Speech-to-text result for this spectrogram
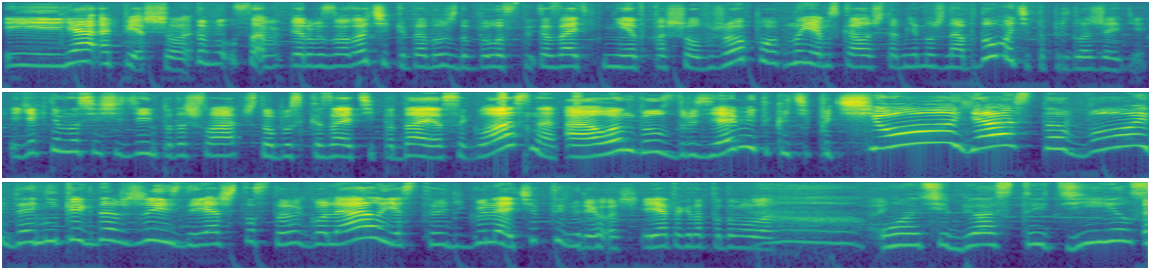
и я опешила. Это был самый первый звоночек, когда нужно было сказать «нет, пошел в жопу». Ну, я ему сказала, что мне нужно обдумать это предложение. И я к нему на следующий день подошла, чтобы сказать сказать, типа, да, я согласна, а он был с друзьями такой, типа, чё, я с тобой? Да никогда в жизни, я что, с тобой гуляла? Я с тобой не гуляю, чё ты врешь? И я тогда подумала... Он тебя стыдился!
